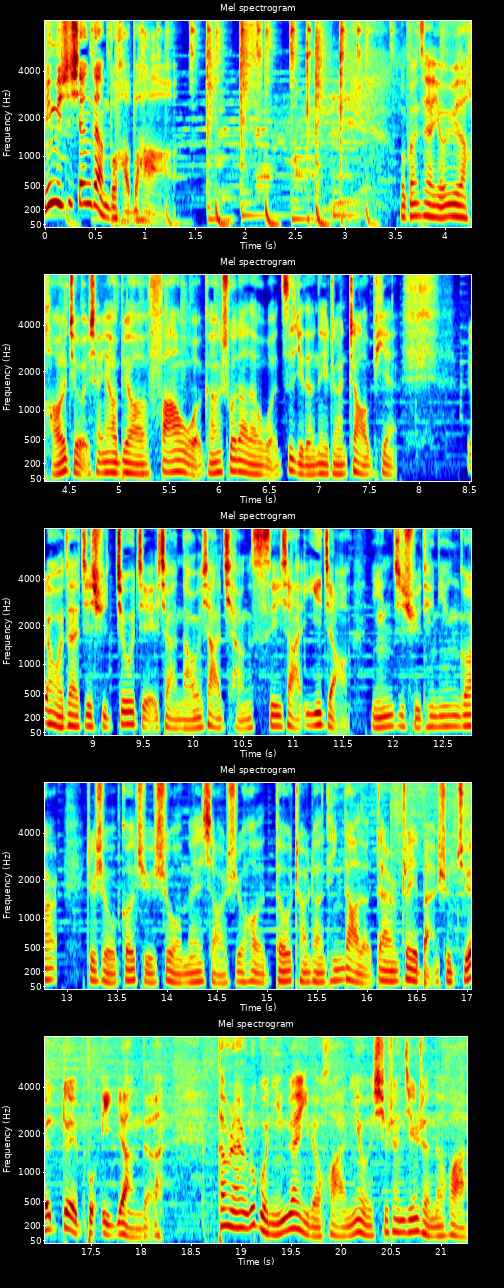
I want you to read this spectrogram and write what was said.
明明是乡干部，好不好？我刚才犹豫了好久，想要不要发我刚说到的我自己的那张照片。让我再继续纠结一下，挠一下墙，撕一下衣角。您继续听听歌，这首歌曲是我们小时候都常常听到的，但是这一版是绝对不一样的。当然，如果您愿意的话，您有牺牲精神的话，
